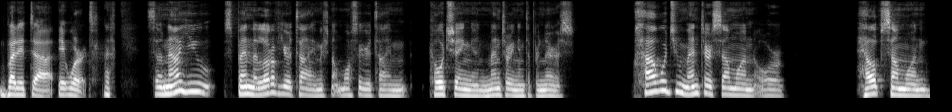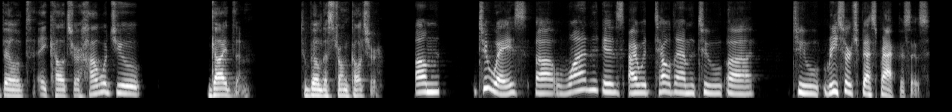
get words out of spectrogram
but it uh, it worked. so now you spend a lot of your time, if not most of your time, coaching and mentoring entrepreneurs. How would you mentor someone or help someone build a culture? How would you guide them to build a strong culture? Um, two ways. Uh, one is I would tell them to uh, to research best practices,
